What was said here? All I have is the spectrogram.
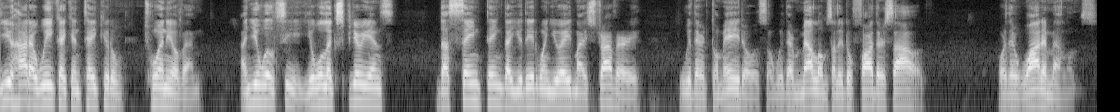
you had a week, I can take you to 20 of them and you will see, you will experience the same thing that you did when you ate my strawberry with their tomatoes or with their melons a little farther south or their watermelons.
